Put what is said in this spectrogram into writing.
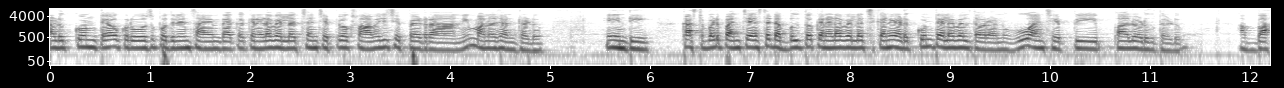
అడుక్కుంటే ఒక రోజు పొద్దున సాయం దాకా కెనడా వెళ్ళొచ్చు అని చెప్పి ఒక స్వామీజీ చెప్పాడురా అని మనోజ్ అంటాడు. ఏంటి? కష్టపడి పని చేస్తే డబ్బులతో కెనడా వెళ్ళొచ్చు కానీ అడుక్కుంటే ఎలా వెళ్తావురా నువ్వు అని చెప్పి బాలు అడుగుతాడు. అబ్బా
